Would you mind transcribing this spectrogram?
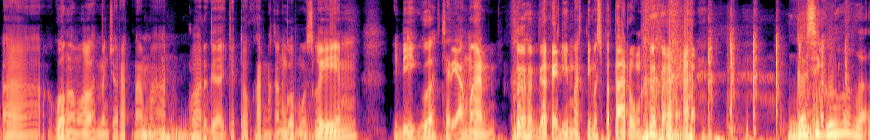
eh gua nggak mau lah mencoret nama Hmm. keluarga gitu. Karena kan gue Muslim, jadi gua cari aman. Gak kayak Dimas, Dimas petarung. Enggak sih gue mah enggak.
